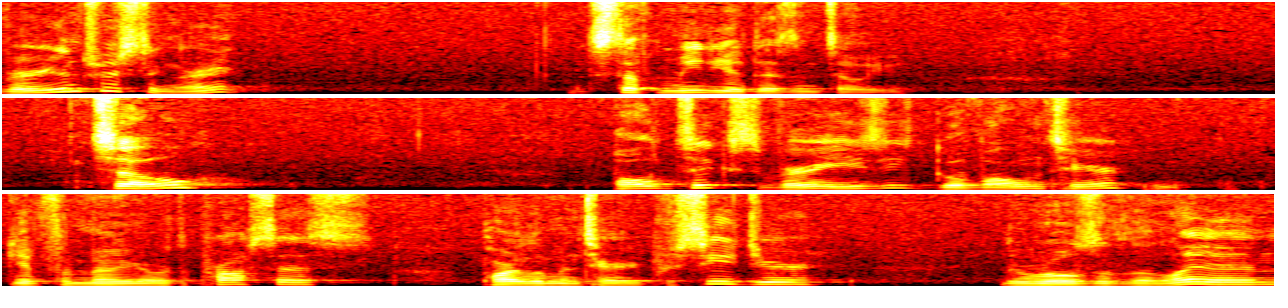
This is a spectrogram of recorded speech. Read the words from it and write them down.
Very interesting, right? Stuff media doesn't tell you. So, politics, very easy. Go volunteer, get familiar with the process, parliamentary procedure, the rules of the land,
